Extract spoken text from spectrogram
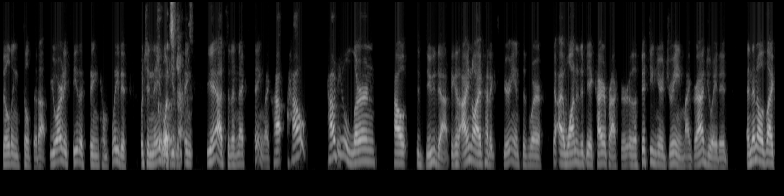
building tilted up. You already see this thing completed which enables you to next? think yeah to the next thing. Like how how how do you learn how to do that? Because i know i've had experiences where you know, i wanted to be a chiropractor. It was a 15 year dream. I graduated. And then i was like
